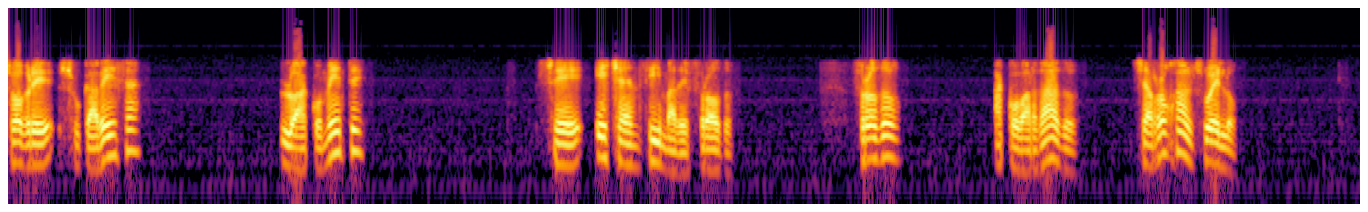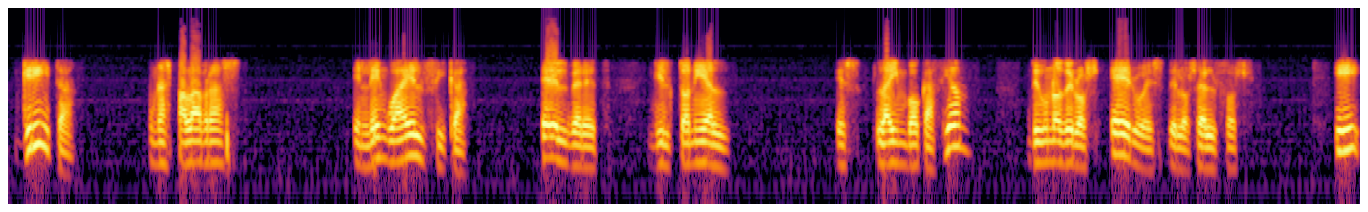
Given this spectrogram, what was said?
sobre su cabeza, lo acomete, se echa encima de Frodo. Frodo, acobardado, se arroja al suelo, grita unas palabras en lengua élfica, Elberet, Giltoniel, es la invocación de uno de los héroes de los elfos, y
